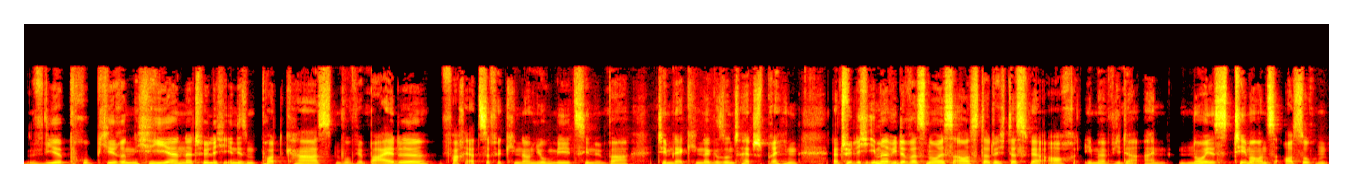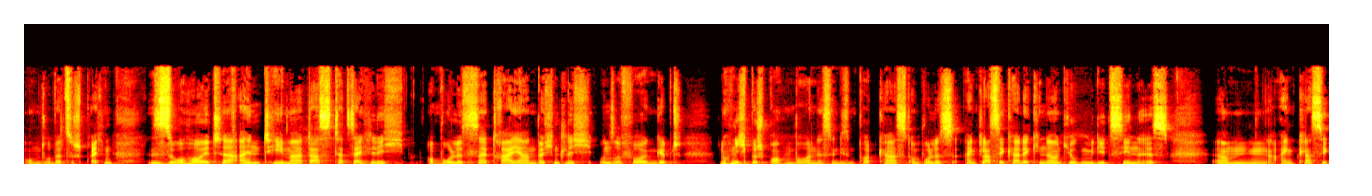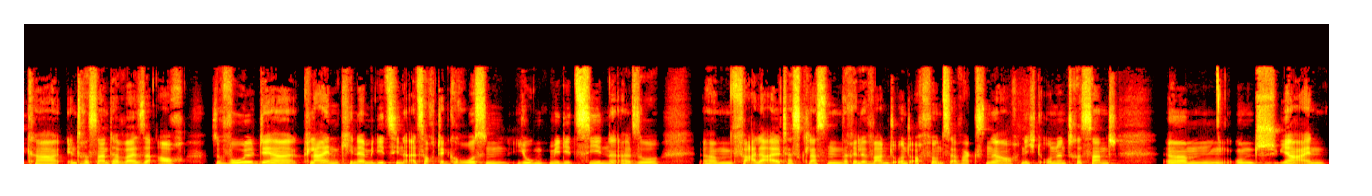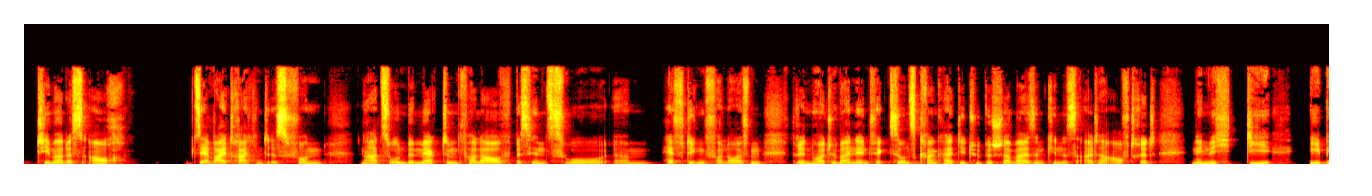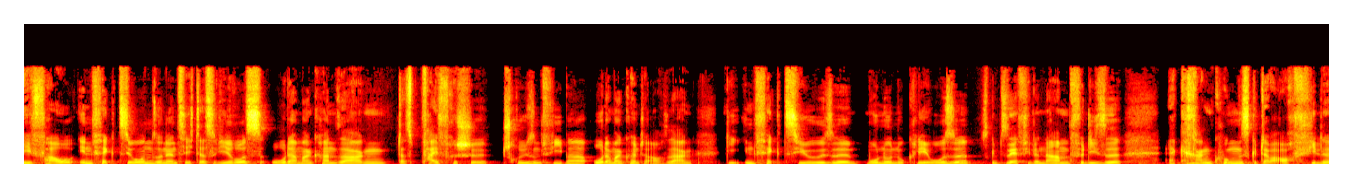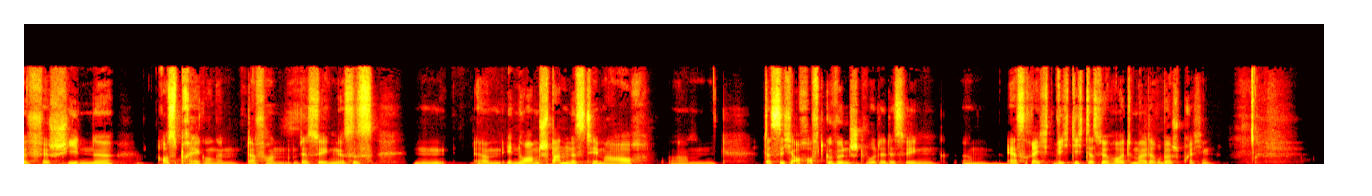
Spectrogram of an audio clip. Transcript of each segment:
wir probieren hier natürlich in diesem Podcast, wo wir beide Fachärzte für Kinder- und Jugendmedizin über Themen der Kindergesundheit sprechen, natürlich immer wieder was Neues aus, dadurch, dass wir auch immer wieder ein neues Thema uns aussuchen, um drüber zu sprechen. So heute ein Thema, das tatsächlich, obwohl es seit drei Jahren wöchentlich unsere Folgen gibt, noch nicht besprochen worden ist in diesem Podcast, obwohl es ein Klassiker der Kinder- und Jugendmedizin ist, ähm, ein Klassiker interessanterweise auch sowohl der kleinen Kindermedizin als auch der großen Jugendmedizin, also ähm, für alle Altersklassen relevant und auch für uns Erwachsene auch nicht uninteressant. Ähm, und ja, ein Thema, das auch sehr weitreichend ist von nahezu unbemerktem Verlauf bis hin zu ähm, heftigen Verläufen. Wir reden heute über eine Infektionskrankheit, die typischerweise im Kindesalter auftritt, nämlich die EBV-Infektion, so nennt sich das Virus, oder man kann sagen das pfeifrische Drüsenfieber, oder man könnte auch sagen die infektiöse Mononukleose. Es gibt sehr viele Namen für diese Erkrankungen, es gibt aber auch viele verschiedene Ausprägungen davon. Und deswegen ist es ein ähm, enorm spannendes Thema auch, ähm, das sich auch oft gewünscht wurde. Deswegen ähm, erst recht wichtig, dass wir heute mal darüber sprechen.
